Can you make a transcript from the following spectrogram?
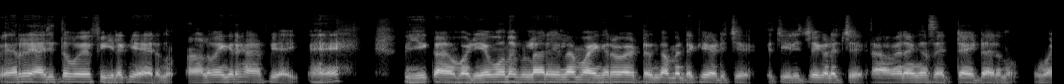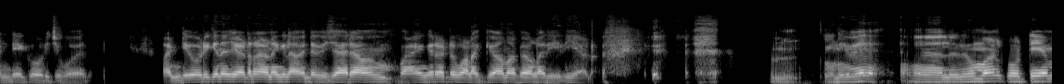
വേറെ രാജ്യത്ത് പോയ ഫീലൊക്കെ ആയിരുന്നു. ആൾ ഭയങ്കര ഹാപ്പി ആയി. ഏഹ് ഈ വഴിയെ പോകുന്ന പിള്ളേരെല്ലാം ഭയങ്കരമായിട്ടും കമന്റൊക്കെ അടിച്ച് ചിരിച്ച് കളിച്ച് അവനങ്ങ് സെറ്റായിട്ടായിരുന്നു വണ്ടിയൊക്കെ ഓടിച്ചു പോയത്. വണ്ടി ഓടിക്കുന്ന ചേട്ടനാണെങ്കിൽ അവന്റെ വിചാരം അവൻ ഭയങ്കരമായിട്ട് വളയ്ക്കുക എന്നൊക്കെ ഉള്ള രീതിയാണ്. എനിവേ ലുലുമാൾ ലുലു മാൾ കോട്ടയം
